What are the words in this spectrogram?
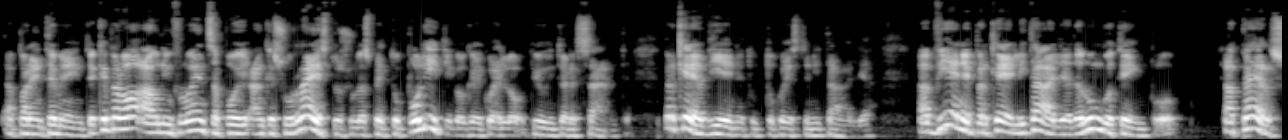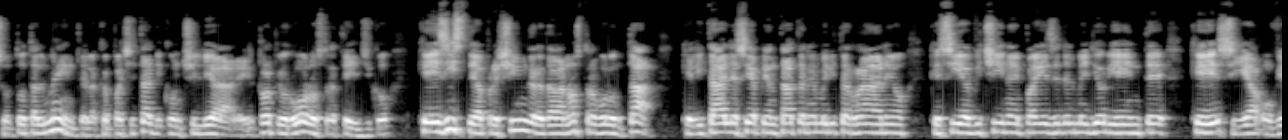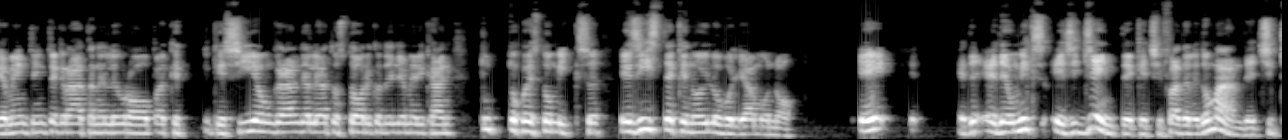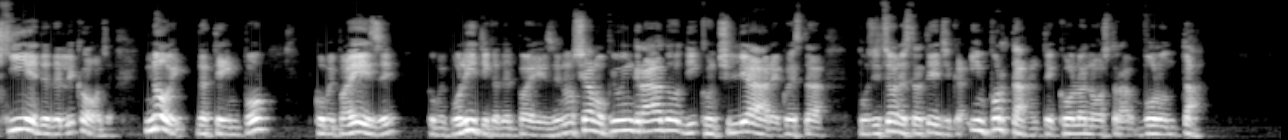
apparentemente, che però ha un'influenza poi anche sul resto, sull'aspetto politico, che è quello più interessante. Perché avviene tutto questo in Italia? Avviene perché l'Italia da lungo tempo ha perso totalmente la capacità di conciliare il proprio ruolo strategico che esiste a prescindere dalla nostra volontà, che l'Italia sia piantata nel Mediterraneo, che sia vicina ai paesi del Medio Oriente, che sia ovviamente integrata nell'Europa, che, che sia un grande alleato storico degli americani. Tutto questo mix esiste che noi lo vogliamo o no. E ed è un mix esigente che ci fa delle domande, ci chiede delle cose. Noi da tempo, come paese, come politica del paese, non siamo più in grado di conciliare questa posizione strategica importante con la nostra volontà.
